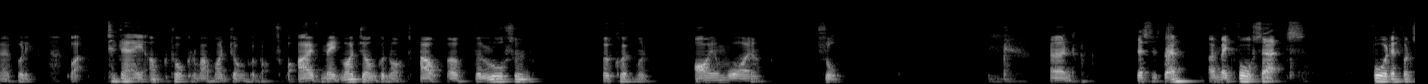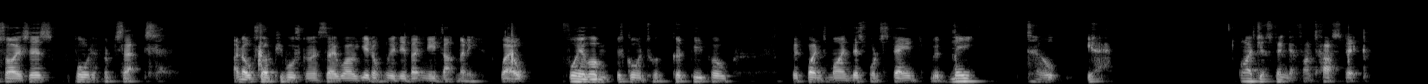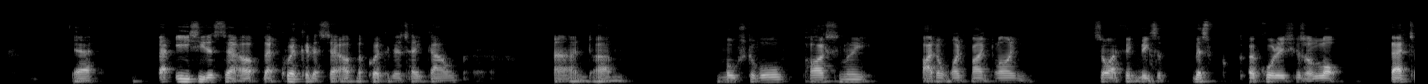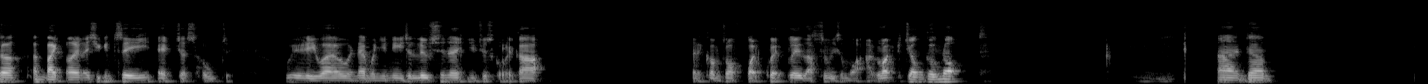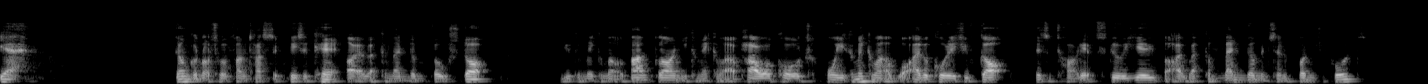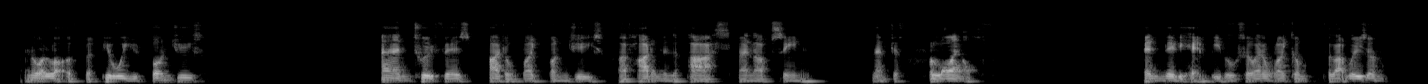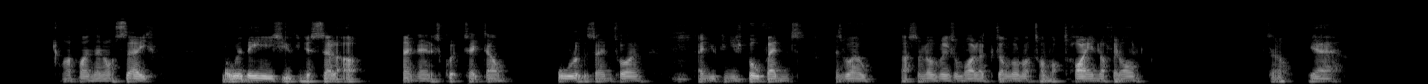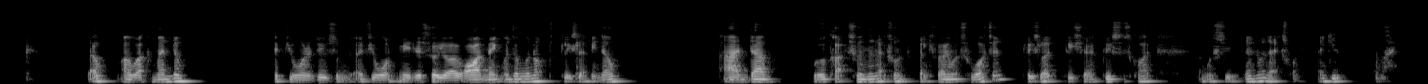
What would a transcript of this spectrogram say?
Everybody. Well, today I'm talking about my Juggernauts, but I've made my Juggernauts out of the Lawson Equipment iron wire saw. And this is them. I've made four sets, four different sizes, four different sets. I know some people's going to say, well, you don't really need that many. Well, three of them is going to good people, good friends of mine. This one stayed with me. So, yeah. I just think they're fantastic. Yeah, they're easy to set up, they're quicker to set up, they're quicker to take down, and um, most of all, personally, I don't like bankline, so I think these are, this coordination is a lot better. And bankline, as you can see, it just holds it really well, and then when you need to loosen it, you just got like that, and it comes off quite quickly. That's the reason why I like Juggernauts. And um, yeah, Juggernauts are a fantastic piece of kit. I recommend them full stop. You can make them out of bankline, you can make them out of paracord, or you can make them out of whatever cordage you've got. It's entirely up to you, but I recommend them instead of bungee cords. I know a lot of people use bungees. And truth is, I don't like bungees. I've had them in the past and I've seen them just fly off and nearly hitting people, so I don't like them for that reason. I find they're not safe. But with these, you can just set it up and then it's quick takedown all at the same time. And you can use both ends as well. That's another reason why I like Juggernauts. I'm not tying nothing on. So yeah. So I recommend them. If you want to do some, if you want me to show you how I make my Juggernauts, please let me know. And um, we'll catch you in the next one. Thank you very much for watching. Please like, please share, please subscribe, and we'll see you in the next one. Thank you. Bye bye.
